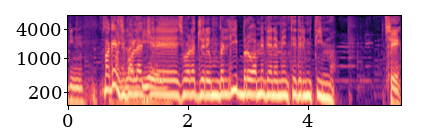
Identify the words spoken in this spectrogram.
in- Magari si può, leggere, si può leggere un bel libro, a me viene in mente Dream Team. Sì, è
